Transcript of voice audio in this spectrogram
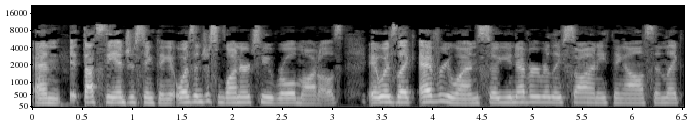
And it, that's the interesting thing. It wasn't just one or two role models. It was like everyone. So you never really saw anything else. And like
